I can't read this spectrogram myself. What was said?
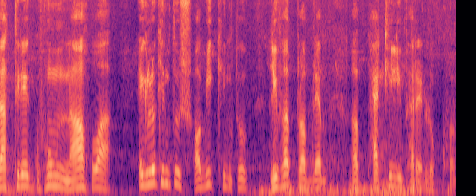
রাত্রিরে ঘুম না হওয়া, এগুলো কিন্তু সবই কিন্তু লিভার প্রবলেম ফ্যাটি লিভারের লক্ষণ।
